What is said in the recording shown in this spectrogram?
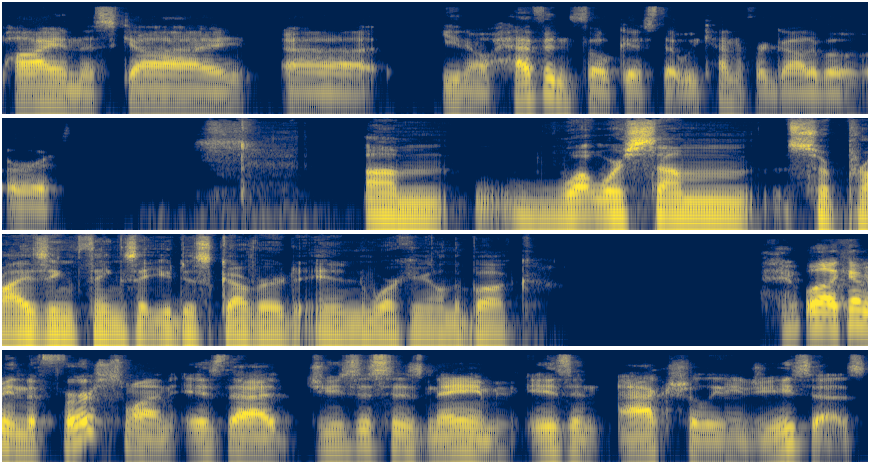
pie in the sky, uh, you know, heaven focused that we kind of forgot about earth. Um, what were some surprising things that you discovered in working on the book? Well, like I mean, the first one is that Jesus's name isn't actually Jesus.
